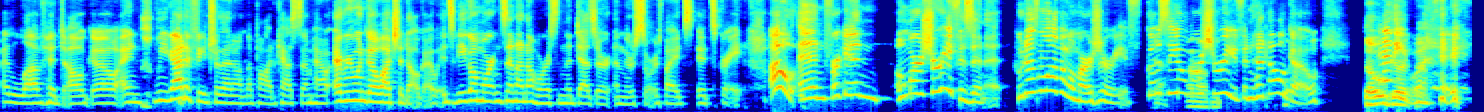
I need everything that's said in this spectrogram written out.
I love Hidalgo. And we got to feature that on the podcast somehow. Everyone go watch Hidalgo. It's Viggo Mortensen on a horse in the desert and there's sword fights. It's great. Oh, and freaking Omar Sharif is in it. Who doesn't love Omar Sharif? Go Yeah, see Omar um, Sharif in Hidalgo. So good.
